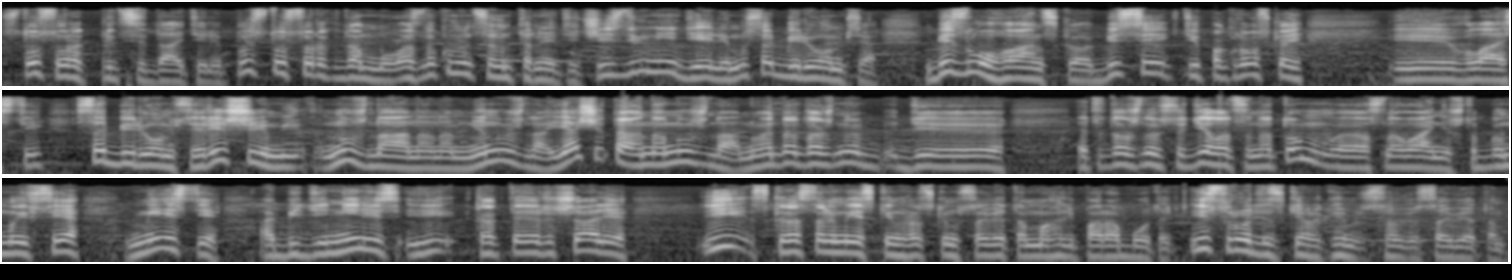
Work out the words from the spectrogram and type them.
140 председателей, пусть 140 домов. Ознакомятся в интернете. Через две недели мы соберемся, без Луганского, без всей Покровской э, власти, соберемся, решим, нужна она нам, не нужна. Я считаю, она нужна, но это должно, это должно все делаться на том э, основании, чтобы мы все вместе объединились и как-то решали и с Красноармейским городским советом могли поработать, и с Родинским городским сове- советом.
